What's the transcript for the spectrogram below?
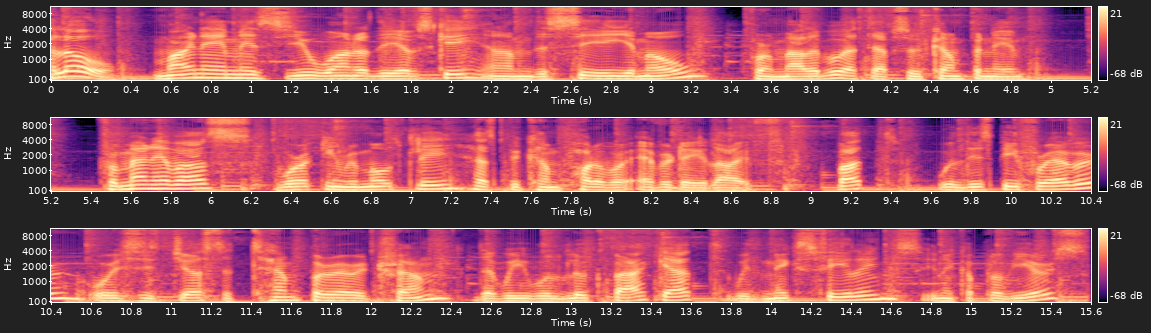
Hello, my name is Johan Radzievski, and I'm the CMO for Malibu at the Absolut Company. For many of us, working remotely has become part of our everyday life. But will this be forever, or is it just a temporary trend that we will look back at with mixed feelings in a couple of years?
